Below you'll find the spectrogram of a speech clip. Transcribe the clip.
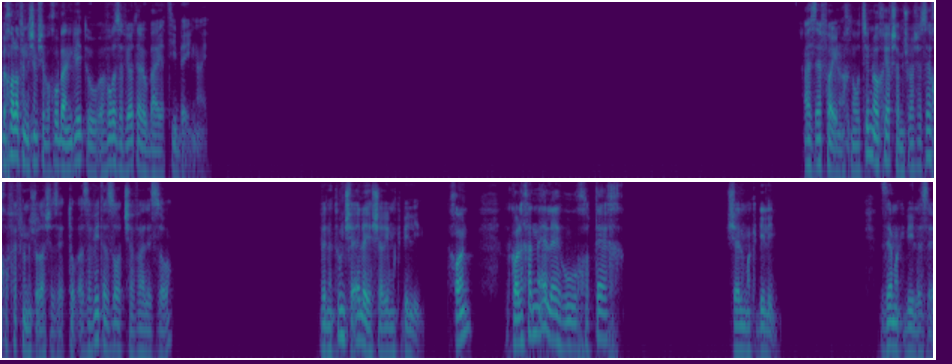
בכל אופן, השם שבחרו באנגלית הוא עבור הזוויות האלו בעייתי בעיניי. אז איפה היינו? אנחנו רוצים להוכיח שהמשולש הזה חופף למשולש הזה. טוב, הזווית הזאת שווה לזו, ונתון שאלה ישרים מקבילים, נכון? וכל אחד מאלה הוא חותך של מקבילים. זה מקביל לזה.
